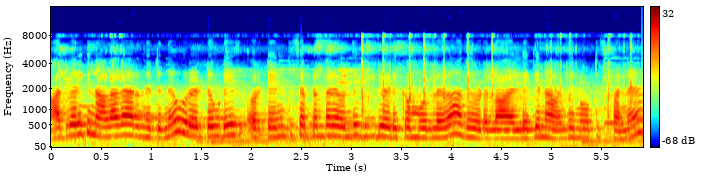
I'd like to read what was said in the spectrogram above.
அது வரைக்கும் நல்லா தான் இருந்துட்டு இருந்தேன் ஒரு டூ டேஸ் ஒரு டென்த்து செப்டம்பர் வந்து வீடியோ எடுக்கும் போதில் தான் அதோட லா லெக்கு நான் வந்து நோட்டீஸ் பண்ணேன்.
